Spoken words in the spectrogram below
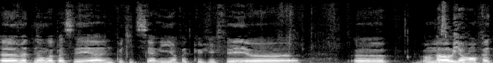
euh, maintenant on va passer à une petite série en fait que j'ai fait en Ah oui. m'inspirant en fait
